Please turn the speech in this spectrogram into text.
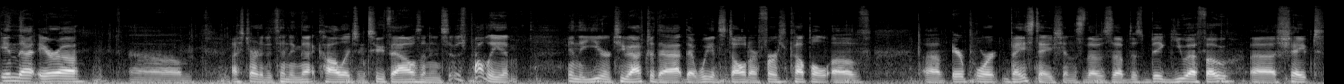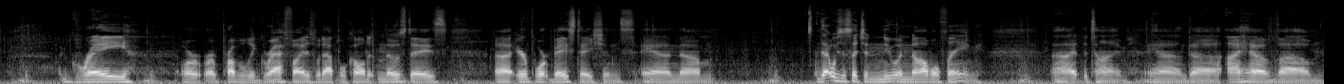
in that era, um, I started attending that college in 2000, and so it was probably in the year or two after that that we installed our first couple of uh, airport base stations. Those uh, those big UFO uh, shaped gray, or, or, probably graphite is what Apple called it in those days, uh, airport base stations, and um, that was just such a new and novel thing uh, at the time. And uh, I have. Um,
